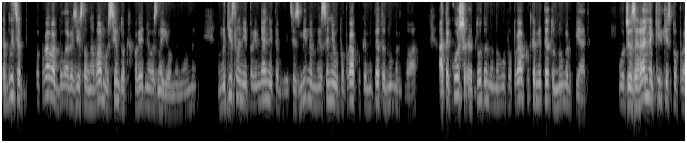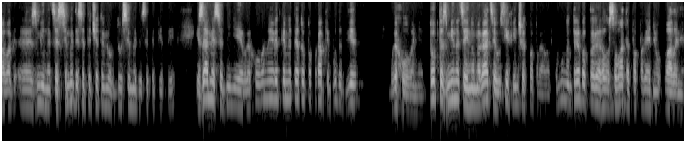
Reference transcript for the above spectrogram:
Таблиця поправок була розіслана вам усім до попереднього ознайомлення. У надісланій порівняльній таблиці зміни внесені у поправку комітету номер 2 а також е, додано нову поправку комітету номер 5 Отже, загальна кількість поправок е, зміниться з 74 до 75, і замість однієї врахованої від комітету поправки буде дві враховані. Тобто зміниться і нумерація усіх інших поправок. Тому нам треба переголосувати попередньо ухвалені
